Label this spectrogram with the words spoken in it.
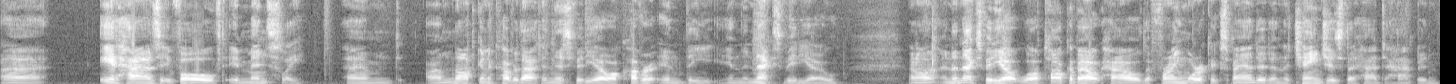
uh, it has evolved immensely, and I'm not going to cover that in this video. I'll cover it in the in the next video. And I'll, in the next video, we'll talk about how the framework expanded and the changes that had to happen.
